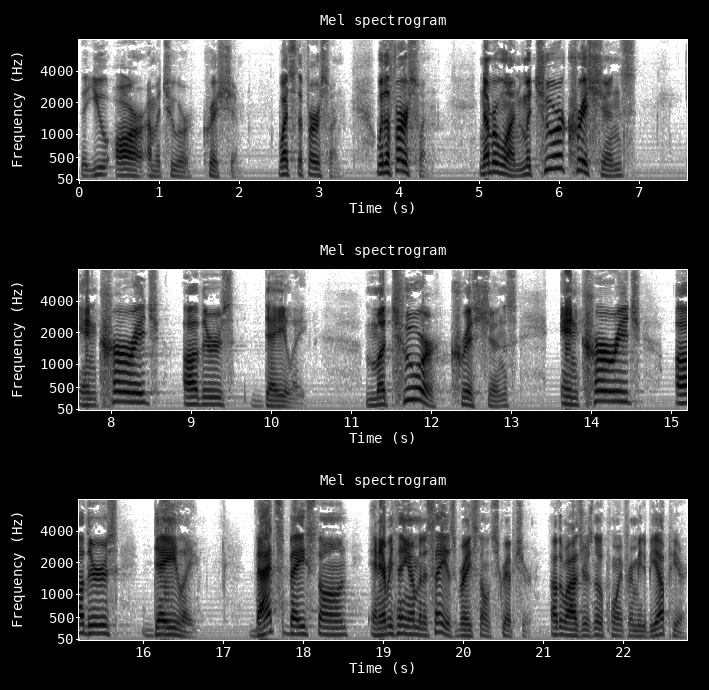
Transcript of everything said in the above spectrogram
that you are a mature Christian. What's the first one? Well, the first one, number one, mature Christians encourage others daily. Mature Christians encourage others daily. That's based on, and everything I'm going to say is based on Scripture. Otherwise, there's no point for me to be up here.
